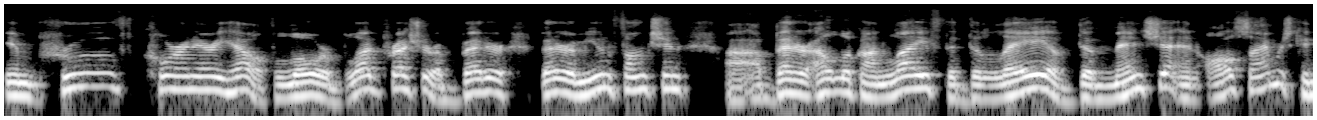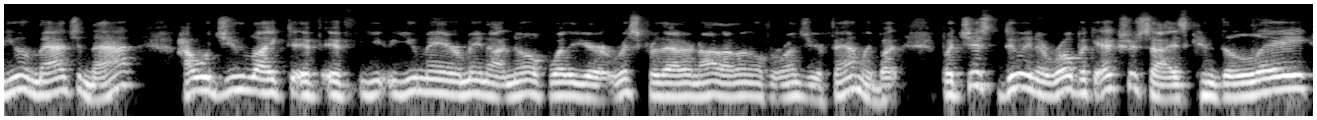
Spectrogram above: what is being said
improved coronary health, lower blood pressure, a better, better immune function, uh, a better outlook on life, the delay of dementia and Alzheimer's. Can you imagine that? How would you like to, if, if you, you may or may not know if whether you're at risk for that or not, I don't know if it runs in your family, but, but just doing aerobic exercise can delay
